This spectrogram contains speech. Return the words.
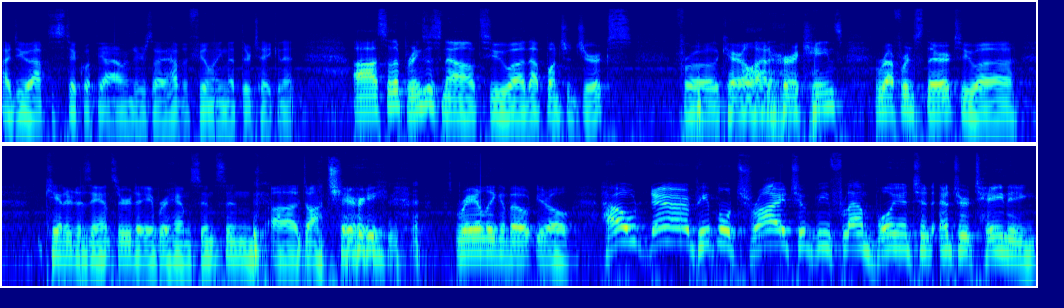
I do have to stick with the Islanders. I have a feeling that they're taking it. Uh, so that brings us now to uh, that bunch of jerks for the Carolina Hurricanes. Reference there to uh, Canada's answer to Abraham Simpson, uh, Don Cherry, railing about, you know, how dare people try to be flamboyant and entertaining?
